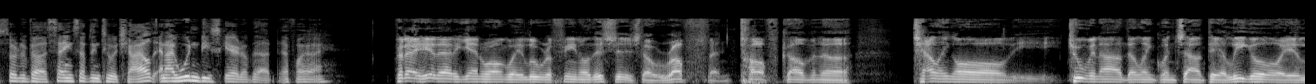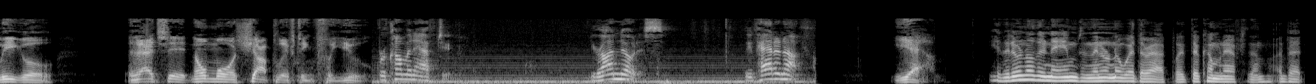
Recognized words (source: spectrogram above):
sort of uh, saying something to a child, and I wouldn't be scared of that, FYI. Could I hear that again wrong way, Lou Rufino? This is the rough and tough governor telling all the juvenile delinquents out there, legal or illegal, that's it. No more shoplifting for you. We're coming after you. You're on notice. We've had enough. Yeah. Yeah, they don't know their names and they don't know where they're at, but they're coming after them, I bet.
